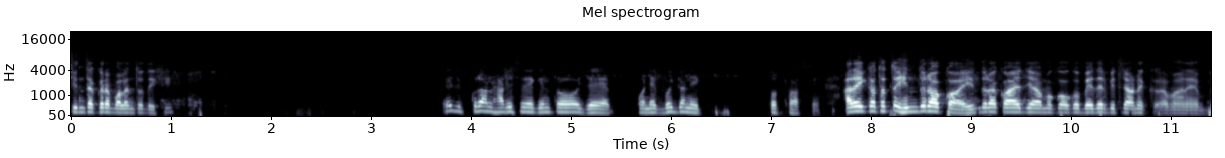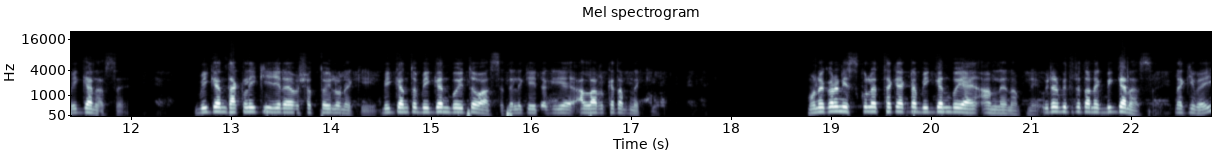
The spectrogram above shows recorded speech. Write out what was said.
চিন্তা করে বলেন তো দেখি? এই যে কোরআন হাদিসে কিন্তু ওই যে অনেক বৈজ্ঞানিক তথ্য আছে। আর এই কথা তো হিন্দুরাও কয়। হিন্দুরা কয় যে বেদের ভিতরে অনেক মানে বিজ্ঞান আছে। বিজ্ঞান থাকলেই কি এটা সত্য হইল নাকি? বিজ্ঞান তো বিজ্ঞান বইতেও আছে। তাইলে কি এটা কি আল্লাহর কেতাব নাকি? মনে করেন স্কুলের থেকে একটা বিজ্ঞান বই আনলেন আপনি। ওইটার ভিতরে তো অনেক বিজ্ঞান আছে। নাকি ভাই?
